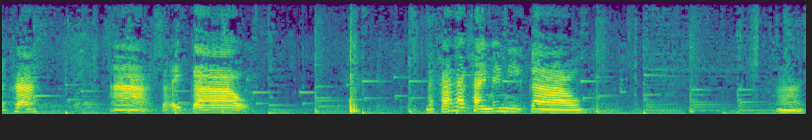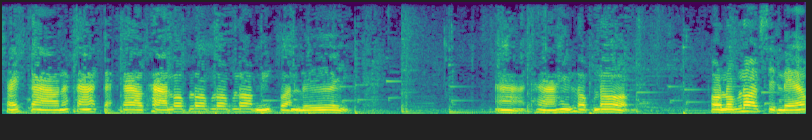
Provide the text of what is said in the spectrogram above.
นะคะ อ่า ใช้กาว นะคะ ถ้าใครไม่มีกาวอ่าใช้กาวนะคะ กาวทารอบรอบรอบรอบนี้ก่อนเลย อ่า ทาให้รอบรอบพอรอบรอบเสร็จแล้ว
